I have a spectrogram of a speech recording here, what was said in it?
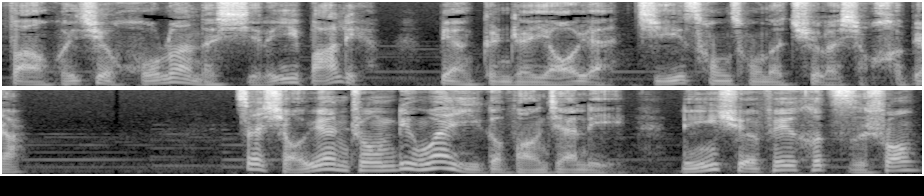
返回去胡乱的洗了一把脸，便跟着姚远急匆匆的去了小河边。在小院中另外一个房间里，林雪飞和子双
